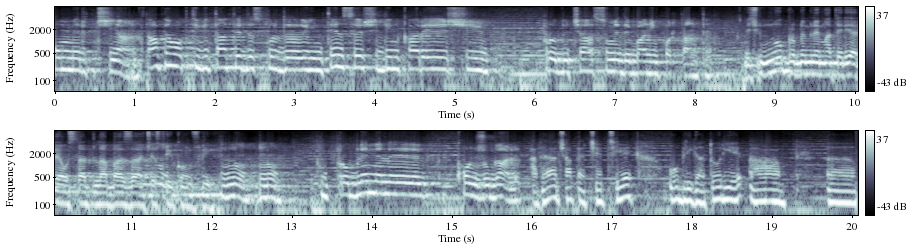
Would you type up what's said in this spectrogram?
comerciant, avea o activitate destul de intensă și din care și producea sume de bani importante. Deci nu problemele materiale au stat la baza acestui Nu. conflict. Nu, nu. Problemele conjugale. avea acea percepție obligatorie a uh,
